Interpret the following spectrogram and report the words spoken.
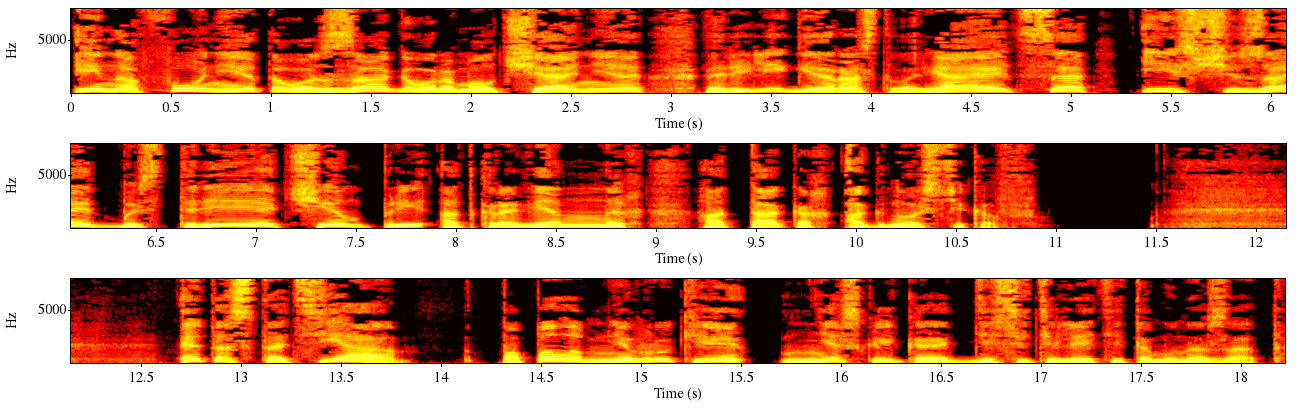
и на фоне этого заговора молчания религия растворяется и исчезает быстрее, чем при откровенных атаках агностиков. Эта статья попала мне в руки несколько десятилетий тому назад.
